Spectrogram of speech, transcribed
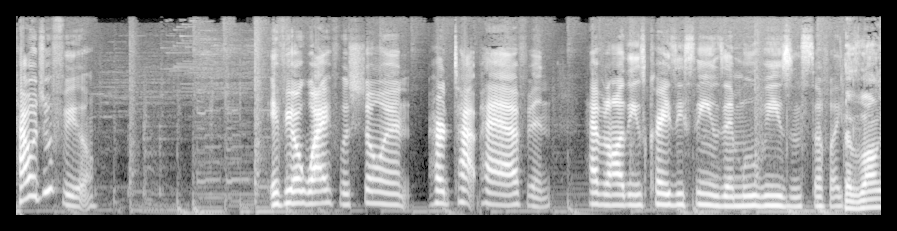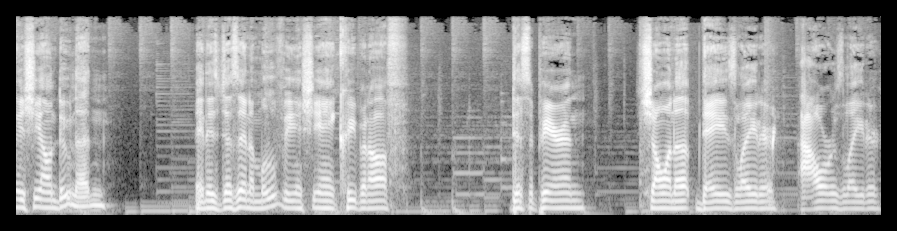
How would you feel if your wife was showing her top half and having all these crazy scenes in movies and stuff like that? As long as she don't do nothing, and it's just in a movie, and she ain't creeping off, disappearing, showing up days later, hours later.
